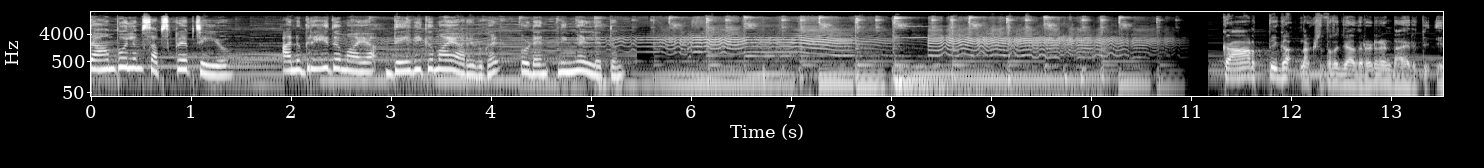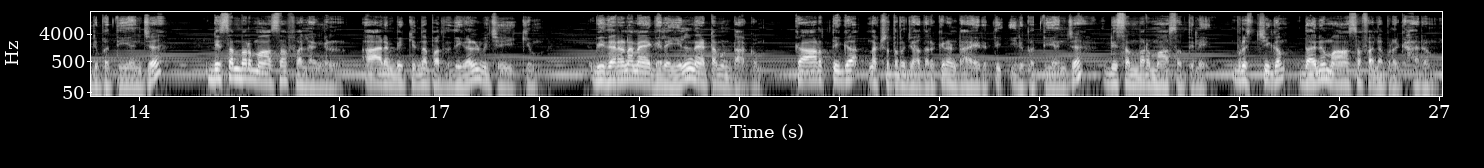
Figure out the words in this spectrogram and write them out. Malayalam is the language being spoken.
താമ്പൂലം സബ്സ്ക്രൈബ് ചെയ്യൂ. അനുഗ്രഹീതമായ ദൈവികമായ അറിവുകൾ ഉടൻ നിങ്ങളിലെത്തും. കാർത്തിക നക്ഷത്ര ജാതരുടെ രണ്ടായിരത്തി ഇരുപത്തിയഞ്ച് ഡിസംബർ മാസ ഫലങ്ങൾ. ആരംഭിക്കുന്ന പദ്ധതികൾ വിജയിക്കും. വിതരണ മേഖലയിൽ നേട്ടമുണ്ടാകും. കാർത്തിക നക്ഷത്ര ജാതർക്ക് രണ്ടായിരത്തി ഇരുപത്തിയഞ്ച് ഡിസംബർ മാസത്തിലെ വൃശ്ചികം ധനുമാസ ഫലപ്രകാരം.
